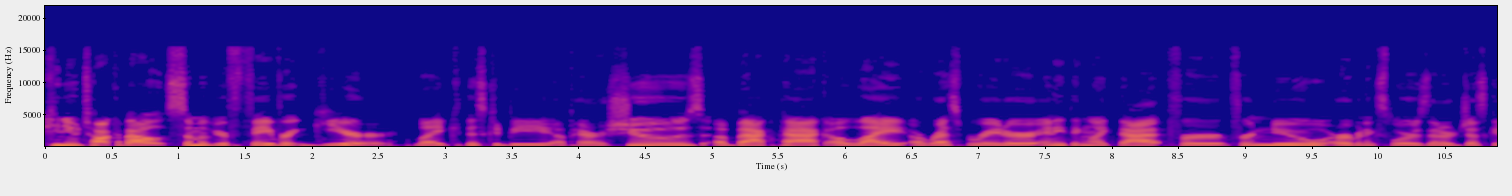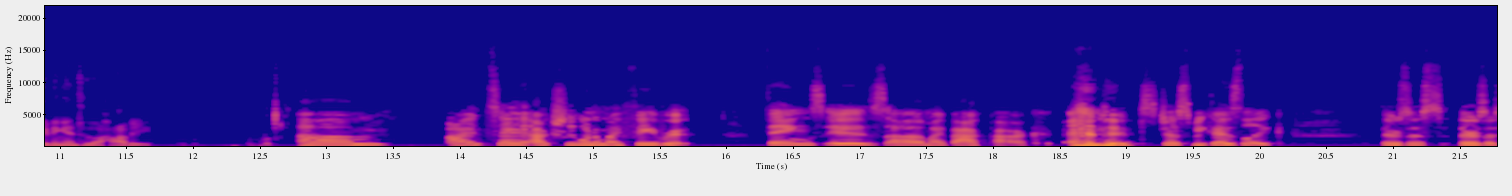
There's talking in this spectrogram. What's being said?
can you talk about some of your favorite gear? Like this could be a pair of shoes, a backpack, a light, a respirator, anything like that for for new urban explorers that are just getting into the hobby. Um, I'd say actually one of my favorite things is uh, my backpack, and it's just because like there's a there's a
